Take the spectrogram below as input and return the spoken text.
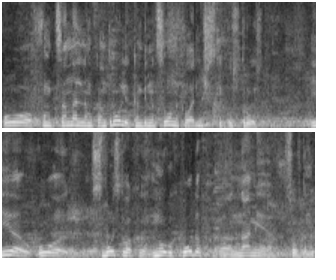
о функциональном контроле комбинационных логических устройств и о свойствах новых кодов, э, нами созданных.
